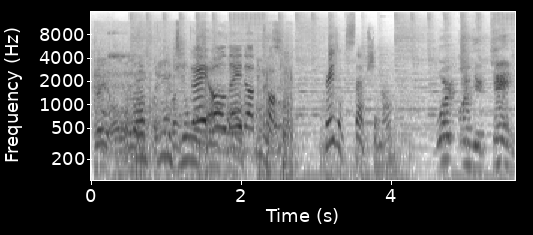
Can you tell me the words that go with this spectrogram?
DreAllDay.com. Pretty exceptional. Work on your game.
